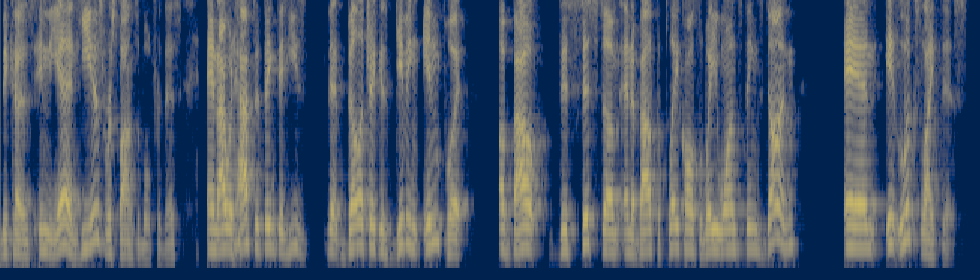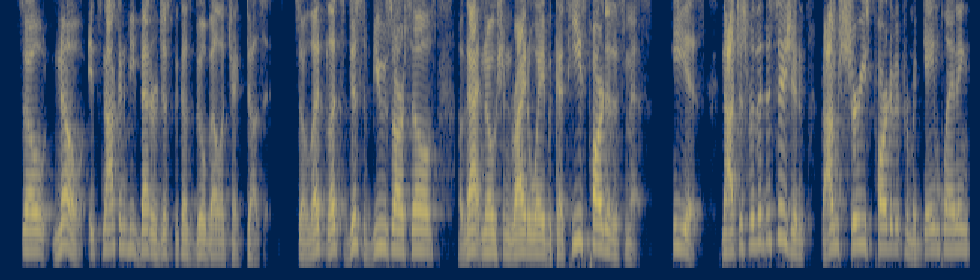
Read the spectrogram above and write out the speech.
because in the end, he is responsible for this. And I would have to think that he's that Belichick is giving input about this system and about the play calls, the way he wants things done. And it looks like this. So no, it's not going to be better just because Bill Belichick does it. So let, let's disabuse ourselves of that notion right away because he's part of this mess. He is not just for the decision, but I'm sure he's part of it from a game planning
